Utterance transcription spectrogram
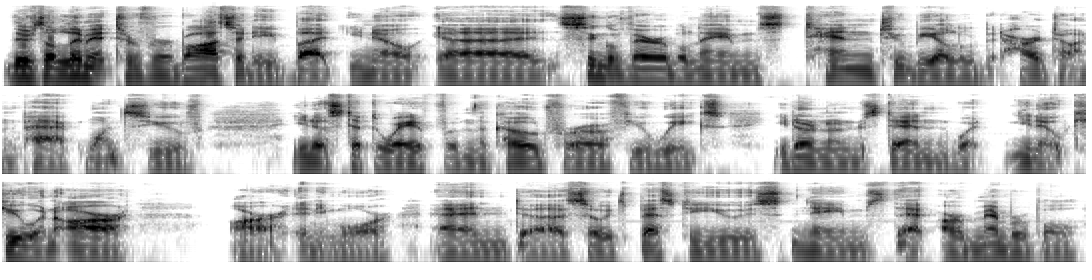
there's a limit to verbosity, but you know, uh, single variable names tend to be a little bit hard to unpack once you've, you know, stepped away from the code for a few weeks. You don't understand what you know Q and R are anymore, and uh, so it's best to use names that are memorable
